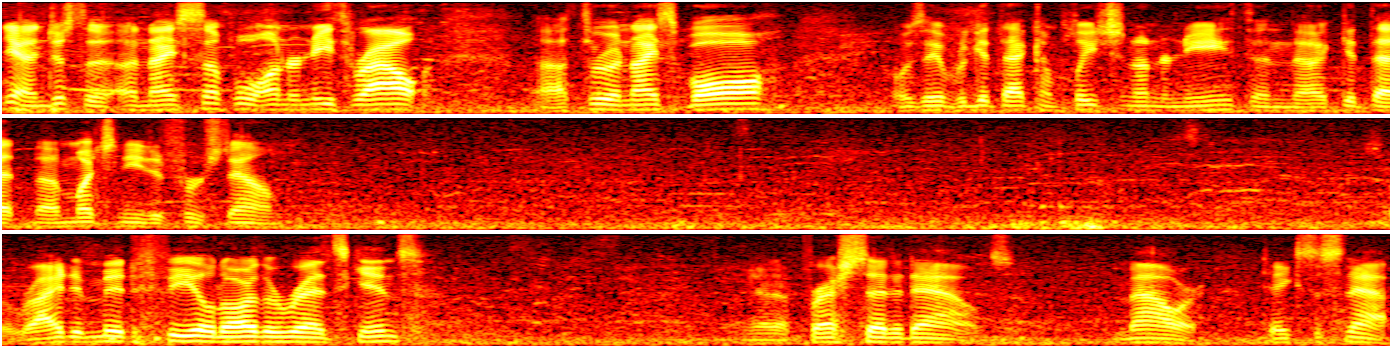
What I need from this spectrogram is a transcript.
Yeah, and just a, a nice, simple underneath route. uh, threw a nice ball, was able to get that completion underneath and uh, get that uh, much needed first down. So right at midfield are the Redskins. Got a fresh set of downs. Maurer takes the snap.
